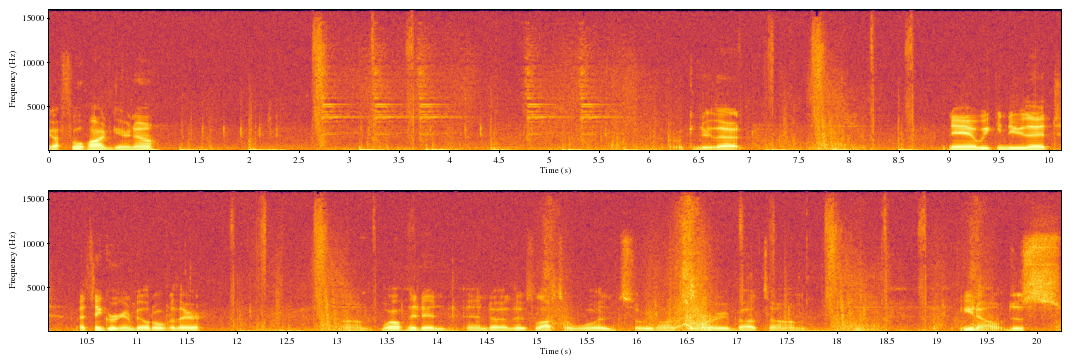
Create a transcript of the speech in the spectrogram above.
Got full hard gear now. We can do that. Yeah, we can do that. I think we're gonna build over there. Um, well hidden, and uh, there's lots of wood, so we don't have to worry about, um, you know, just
